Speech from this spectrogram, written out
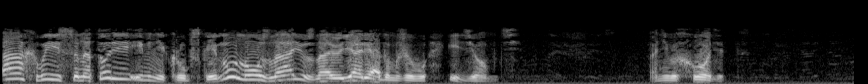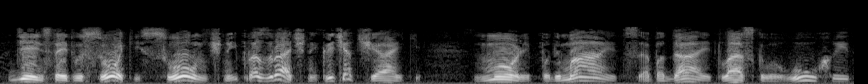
Ах, вы из санатория имени Крупской. Ну-ну, знаю, знаю, я рядом живу. Идемте. Они выходят. День стоит высокий, солнечный прозрачный, кричат чайки. Море подымается, опадает, ласково ухает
